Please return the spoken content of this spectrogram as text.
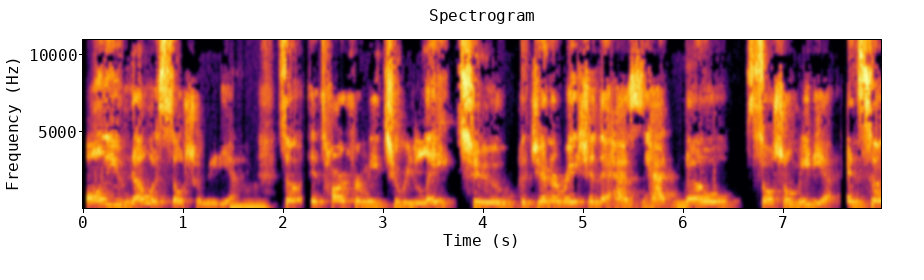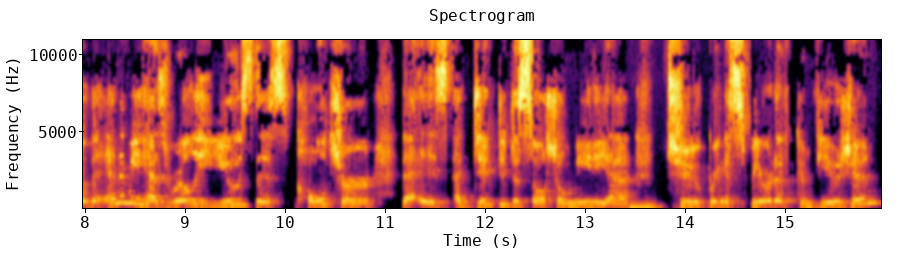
all you know is social media. Mm. So it's hard for me to relate to the generation that has had no social media. And so the enemy has really used this culture that is addicted to social media mm. to bring a spirit of confusion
